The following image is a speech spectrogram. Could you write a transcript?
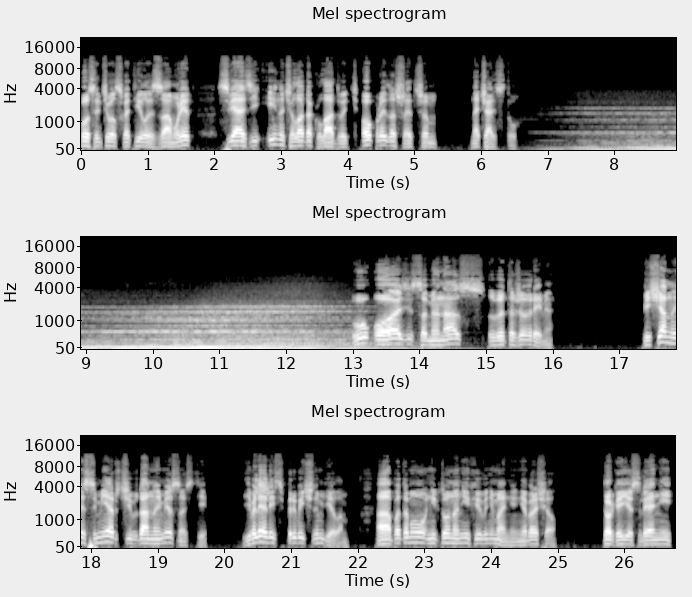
после чего схватилась за амулет связи и начала докладывать о произошедшем начальству. У оазиса Менас в это же время. Песчаные смерчи в данной местности являлись привычным делом, а потому никто на них и внимания не обращал. Только если они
